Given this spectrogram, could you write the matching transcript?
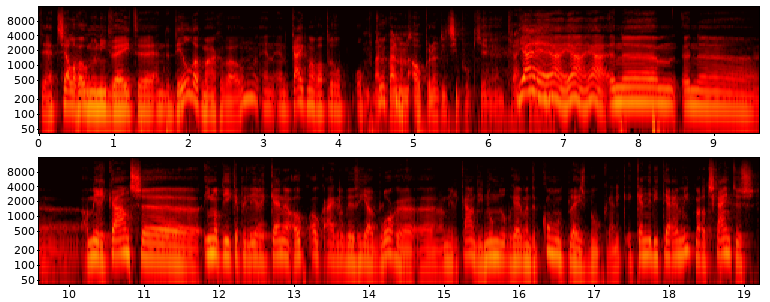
het, zelf ook nog niet weten. En deel dat maar gewoon. En, en kijk maar wat er op, op maar terugkomt. een open notitieboekje krijg ja, je dan. Ja, ja, ja. Een, uh, een uh, Amerikaanse... iemand die ik heb leren kennen, ook, ook eigenlijk weer via het bloggen. Uh, een Amerikaan, die noemde op een gegeven moment de commonplace boek. En ik, ik kende die term niet, maar dat schijnt dus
